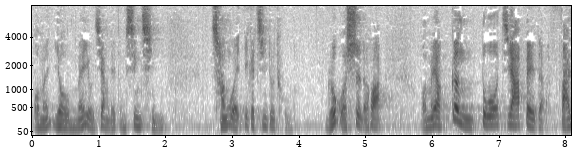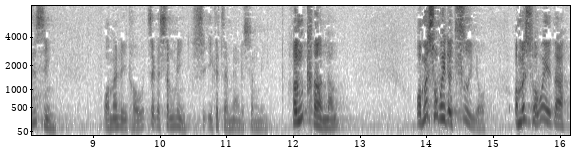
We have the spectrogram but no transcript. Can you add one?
我们有没有这样的一种心情？”成为一个基督徒，如果是的话，我们要更多加倍的反省，我们里头这个生命是一个怎么样的生命？很可能，我们所谓的自由，我们所谓的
